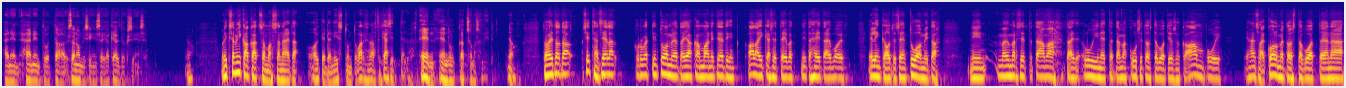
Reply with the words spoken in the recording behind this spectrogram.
hänen, hänen tuota, sanomisiinsa ja käytöksiinsä. Joo. Oliko se Mika katsomassa näitä oikeuden istunto, varsinaista käsittelyä? En, en ollut katsomassa niitä. Joo. Toi, tota, sittenhän siellä kun ruvettiin tuomioita jakamaan, niin tietenkin alaikäiset eivät, niitä heitä ei voi elinkautiseen tuomita, niin mä ymmärsin, että tämä, tai luin, että tämä 16-vuotias, joka ampui, niin hän sai 13 vuotta ja nämä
